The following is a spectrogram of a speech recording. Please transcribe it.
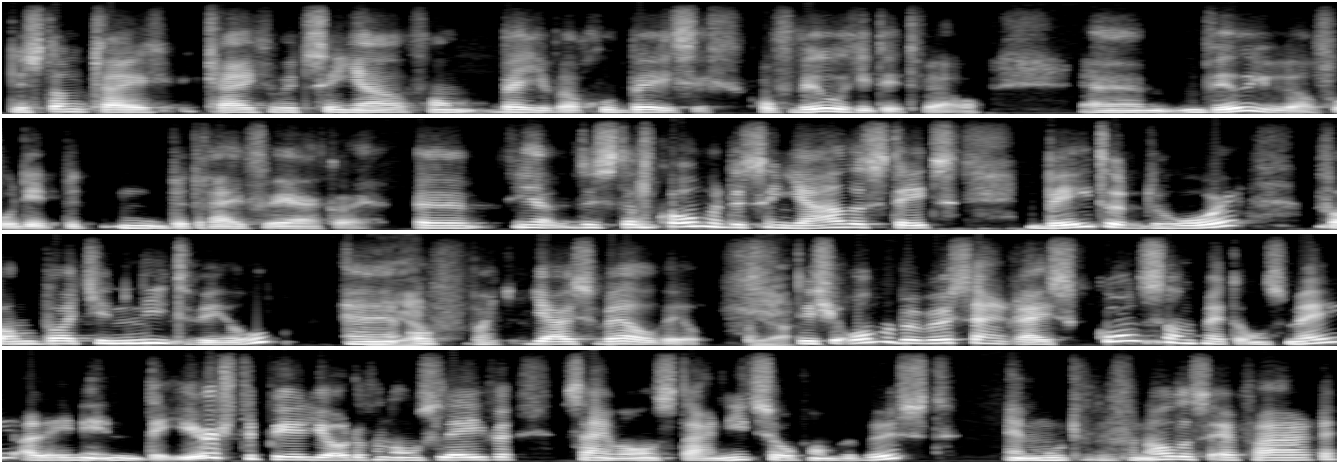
Dus dan krijg, krijgen we het signaal van ben je wel goed bezig? Of wil je dit wel? Uh, wil je wel voor dit bedrijf werken? Uh, ja, dus dan komen de signalen steeds beter door van wat je niet wil. Uh, Of wat je juist wel wil. Ja. Dus je onderbewustzijn reist constant met ons mee. Alleen in de eerste periode van ons leven zijn we ons daar niet zo van bewust. En moeten we van alles ervaren.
